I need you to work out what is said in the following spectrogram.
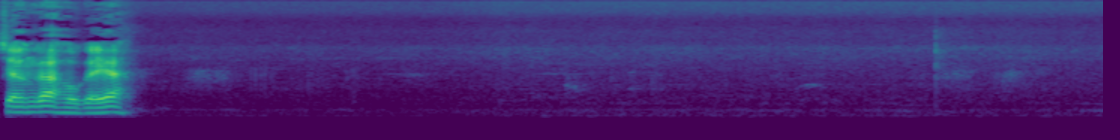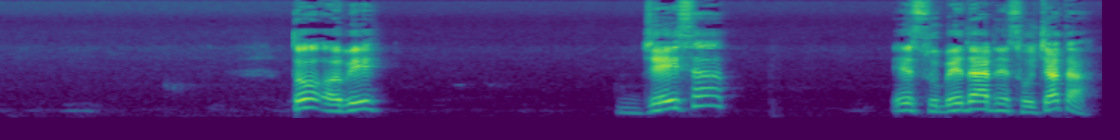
चंगा हो गया। तो अभी जैसा ये सूबेदार ने सोचा था।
